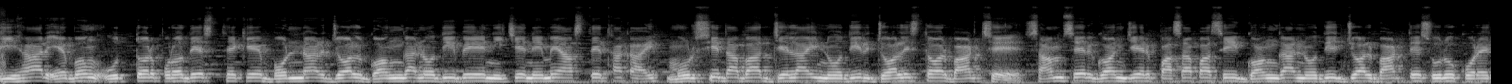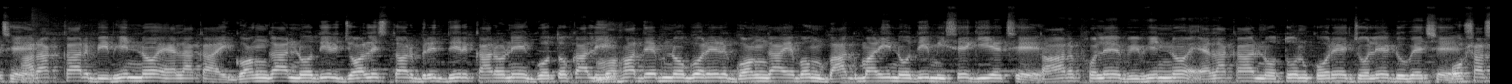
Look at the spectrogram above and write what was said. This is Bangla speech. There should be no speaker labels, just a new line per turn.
বিহার এবং উত্তরপ্রদেশ থেকে বন্যার জল গঙ্গা নদী বেয়ে নিচে নেমে আসতে থাকায় মুর্শিদাবাদ জেলায় নদীর জলস্তর বাড়ছে। শামশেরগঞ্জের পাশাপাশি গঙ্গা নদীর জল বাড়তে শুরু করেছে। ফারাক্কার বিভিন্ন এলাকায় গঙ্গা নদীর জলস্তর বৃদ্ধির কারণে গতকালই মহাদেবনগরের গঙ্গা এবং বাগমারি নদী মিশে গিয়েছে। তার ফলে বিভিন্ন এলাকা নতুন করে জলে ডুবেছে।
